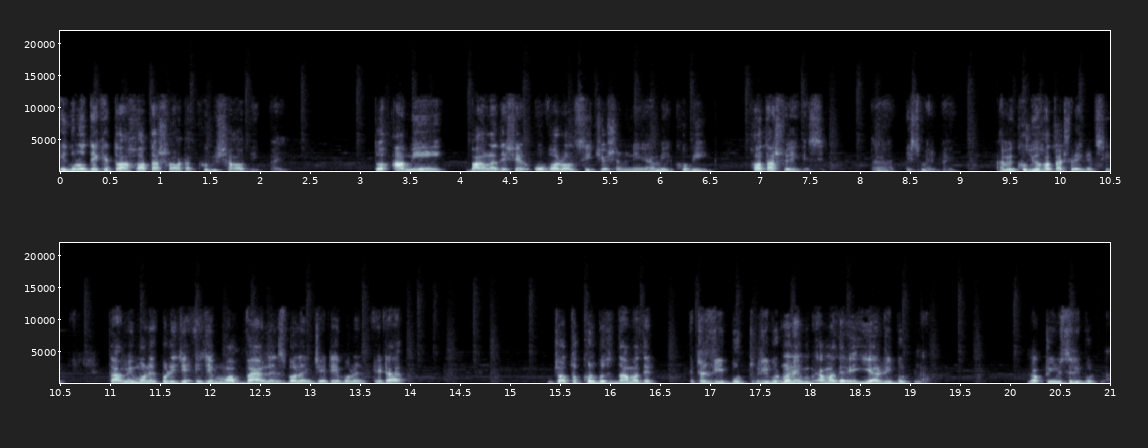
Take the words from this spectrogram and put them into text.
এগুলো দেখে তো হতাশ হওয়াটা খুবই স্বাভাবিক ভাই। তো আমি বাংলাদেশের ওভারঅল সিচুয়েশন নিয়ে আমি খুবই হতাশ হয়ে গেছি ইসমাইল ভাই। আমি খুবই হতাশ হয়ে গেছি। তো আমি মনে করি যে এই যে মব ভায়োলেন্স বলেন যেটাই বলেন এটা যতক্ষণ পর্যন্ত আমাদের একটা রিবুট রিবুট মানে আমাদের ইয়ার রিবুট না ডক্টর ইউসি রিবুট না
